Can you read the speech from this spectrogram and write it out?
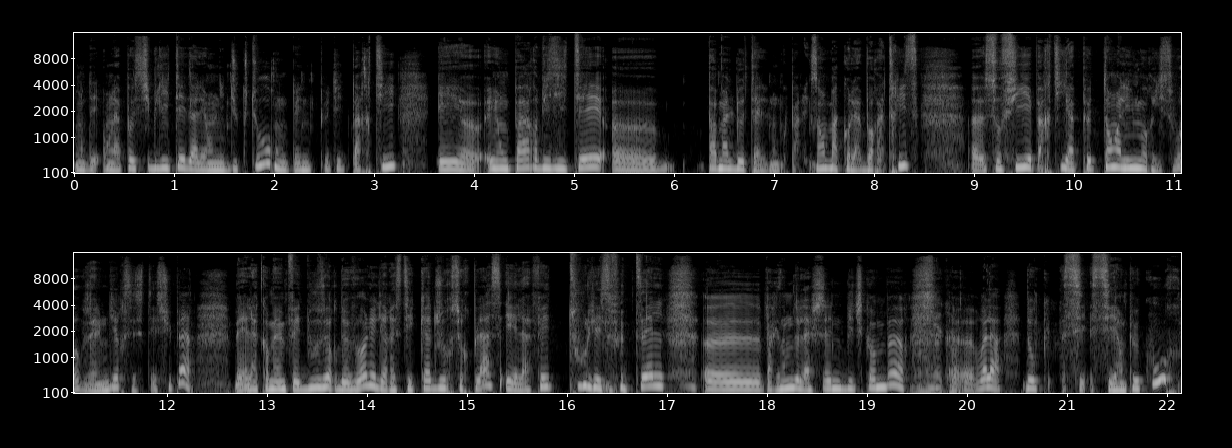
ont, des- ont la possibilité d'aller en éduc-tour. On paie une petite partie et, et on part visiter pas mal d'hôtels. Donc, par exemple, ma collaboratrice euh, Sophie est partie il y a peu de temps à l'île Maurice. Vous allez me dire, c'était super. Mais elle a quand même fait 12 heures de vol. Elle est restée 4 jours sur place et elle a fait tous les hôtels, euh, par exemple, de la chaîne Beachcomber. Euh, voilà, donc c'est un peu court,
